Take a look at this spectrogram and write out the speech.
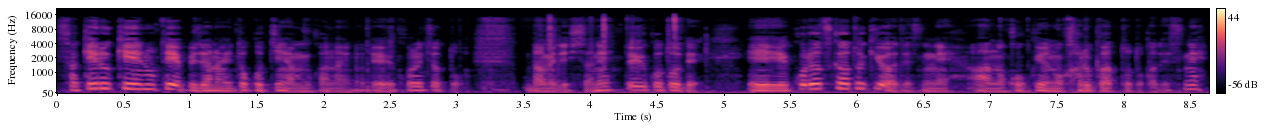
避ける系のテープじゃないとこっちには向かないので、これちょっとダメでしたね。ということで、えー、これを使うときはですね、あの、国用のカルカットとかですね。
